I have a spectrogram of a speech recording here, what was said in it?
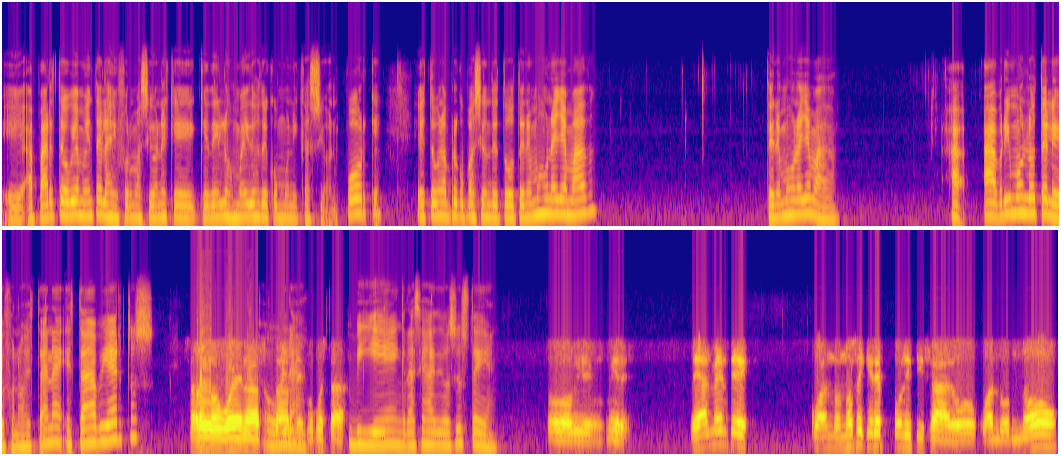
eh, aparte obviamente de las informaciones que, den los medios de comunicación, porque esto es una preocupación de todo. ¿Tenemos una llamada? ¿Tenemos una llamada? Ah, abrimos los teléfonos. ¿Están, están abiertos? Saludos, buenas tardes. ¿Cómo está? Bien, gracias a Dios. ¿Y usted? Todo bien. Mire, realmente cuando no se quiere politizar o cuando no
